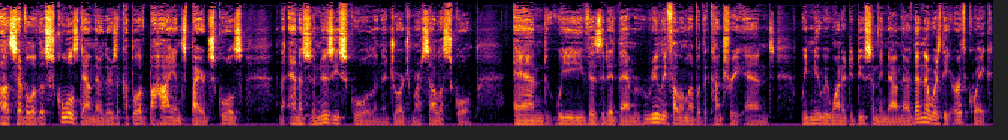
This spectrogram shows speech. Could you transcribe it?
Uh, several of the schools down there. There's a couple of Baha'i inspired schools the Anis Zunuzi School and the George Marcellus School. And we visited them, really fell in love with the country, and we knew we wanted to do something down there. Then there was the earthquake.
